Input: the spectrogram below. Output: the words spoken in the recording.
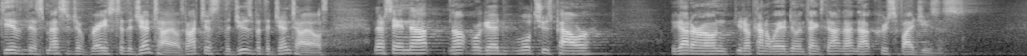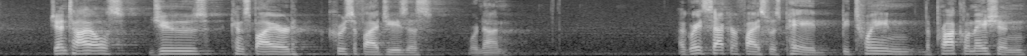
give this message of grace to the Gentiles, not just the Jews, but the Gentiles. And they're saying, nah, no, we're good. We'll choose power. We got our own, you know, kind of way of doing things. Not, not, not crucify Jesus. Gentiles, Jews conspired, crucified Jesus. We're done. A great sacrifice was paid between the proclamation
